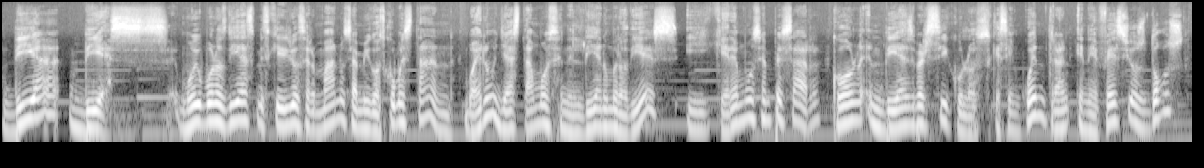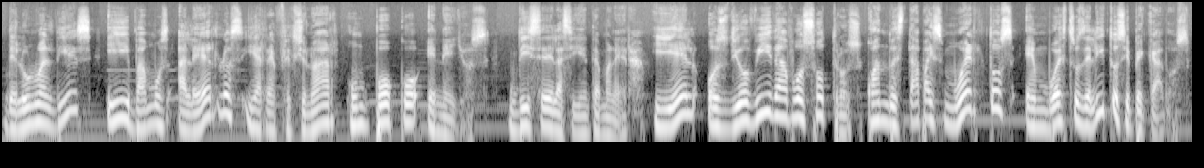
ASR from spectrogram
Día 10. Muy buenos días mis queridos hermanos y amigos, ¿cómo están? Bueno, ya estamos en el día número 10 y queremos empezar con 10 versículos que se encuentran en Efesios 2 del 1 al 10 y vamos a leerlos y a reflexionar un poco en ellos dice de la siguiente manera, y Él os dio vida a vosotros cuando estabais muertos en vuestros delitos y pecados,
